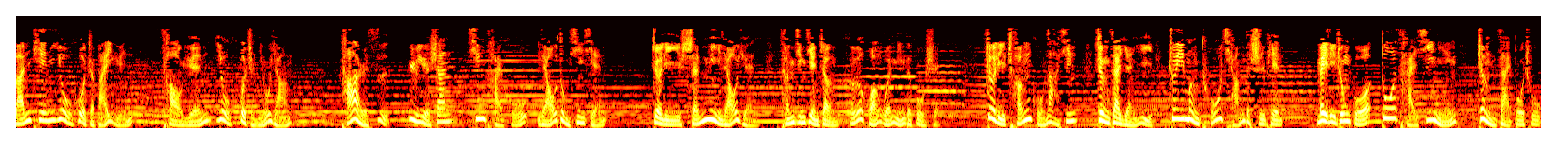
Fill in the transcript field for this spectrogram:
蓝天诱惑着白云，草原诱惑着牛羊。塔尔寺、日月山、青海湖撩动心弦，这里神秘辽远，曾经见证河皇文明的故事。这里成古纳新，正在演绎追梦图强的诗篇。魅力中国，多彩西宁正在播出。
